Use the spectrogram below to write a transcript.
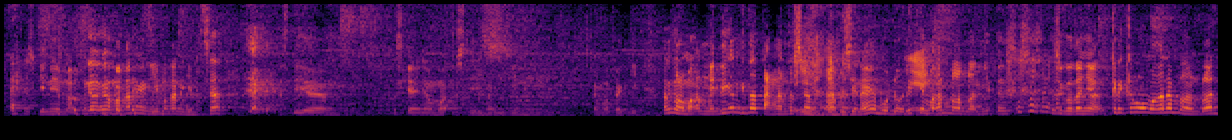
eh terus gini, mak enggak enggak makan kayak gini, makan gini set. Terus diem. Terus kayak nyomot terus diem lagi gini. Nyomot lagi. Kan kalau makan McD kan kita tangan terus kan Iya. ngabisin aja bodoh. Dia kayak Iya. makan pelan-pelan gitu. Terus gue tanya, "Krik lo makannya pelan-pelan?"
